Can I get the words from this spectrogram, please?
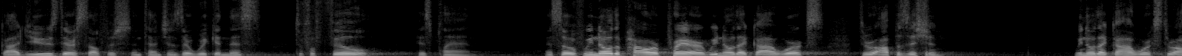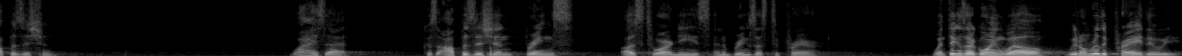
God used their selfish intentions, their wickedness, to fulfill his plan. And so, if we know the power of prayer, we know that God works through opposition. We know that God works through opposition. Why is that? Because opposition brings us to our knees and it brings us to prayer. When things are going well, we don't really pray, do we?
